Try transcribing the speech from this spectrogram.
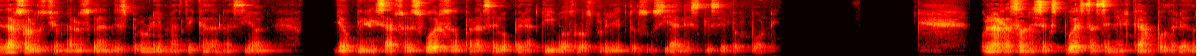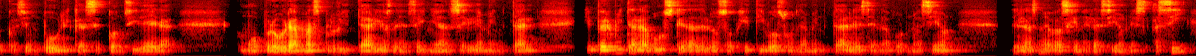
de dar solución a los grandes problemas de cada nación y a utilizar su esfuerzo para hacer operativos los proyectos sociales que se proponen. Por las razones expuestas en el campo de la educación pública se considera como programas prioritarios la enseñanza elemental que permita la búsqueda de los objetivos fundamentales en la formación de las nuevas generaciones, así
